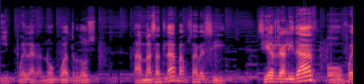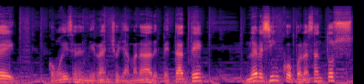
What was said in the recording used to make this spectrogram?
y Puebla ganó 4-2 a Mazatlán. Vamos a ver si, si es realidad o fue, como dicen en mi rancho, llamarada de petate. 9-5 Puebla Santos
